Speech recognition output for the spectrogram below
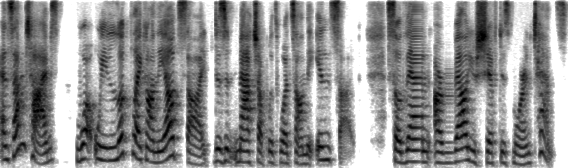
And sometimes what we look like on the outside doesn't match up with what's on the inside. So then our value shift is more intense.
